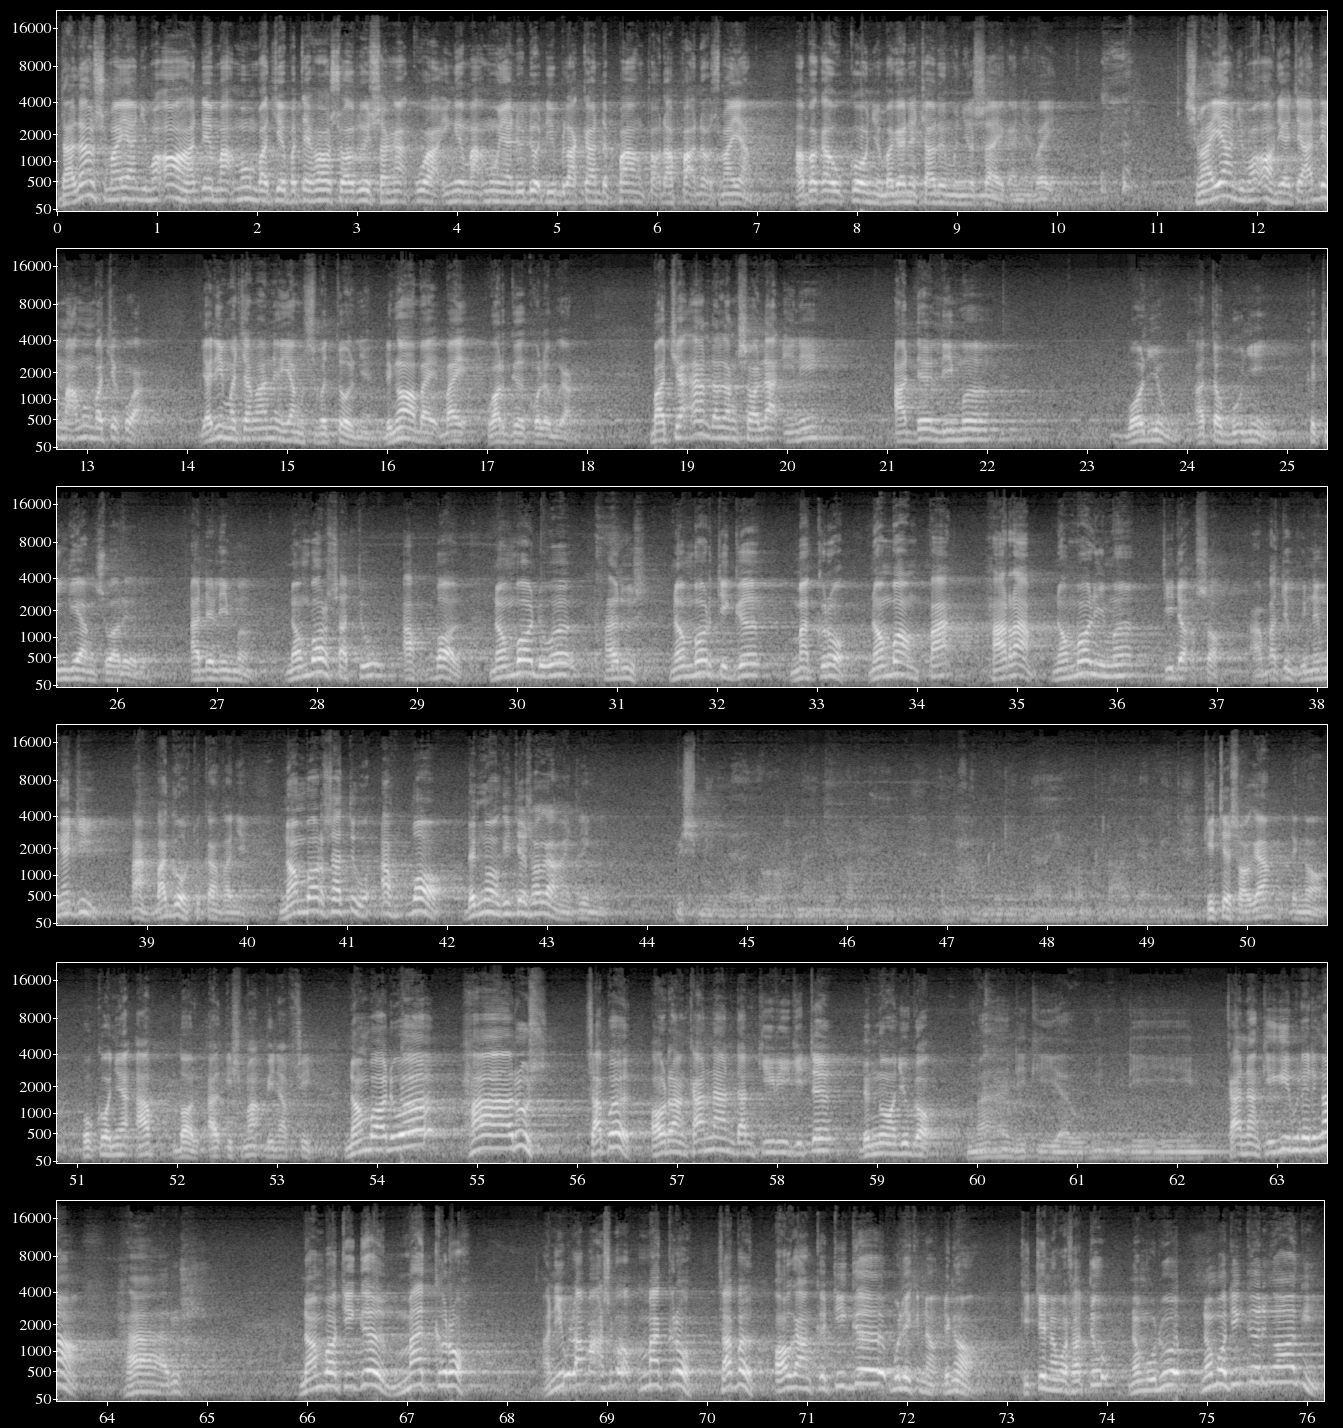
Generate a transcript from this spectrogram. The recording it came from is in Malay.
dalam semayang jemaah ada makmum baca Fatihah suara sangat kuat hingga makmum yang duduk di belakang depan tak dapat nak semayang. Apakah hukumnya? Bagaimana cara menyelesaikannya? Baik. Semayang jemaah dia kata ada makmum baca kuat. Jadi macam mana yang sebetulnya? Dengar baik-baik warga Kuala Berang. Bacaan dalam solat ini ada lima volume atau bunyi ketinggian suara dia. Ada lima. Nombor satu, afdal. Nombor dua, harus. Nombor tiga, makruh. Nombor empat, haram. Nombor lima, tidak sah. Ha, lepas tu kena mengaji. Ha, bagus tukang tanya. Nombor satu, afdal. Dengar kita seorang telinga. Bismillahirrahmanirrahim. Alhamdulillahirrahmanirrahim. Kita seorang dengar. Hukumnya afdal. Al-isma' binafsi. Nombor dua, harus. Siapa? Orang kanan dan kiri kita dengar juga. Maliki yaumiddin. Kanan kiri boleh dengar. Harus. Nombor tiga, makruh. Ha, ni ulama sebut makruh. Siapa? Orang ketiga boleh kena dengar. Kita nombor satu, nombor dua, nombor tiga dengar lagi.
